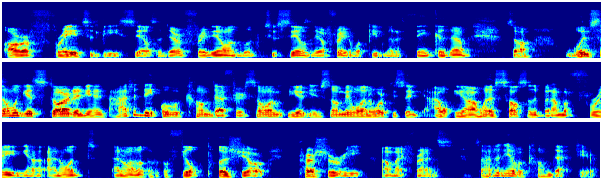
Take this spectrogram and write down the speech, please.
are afraid to be salesmen. They're afraid they don't want to look too sales. They're afraid of what people are going to think of them. So when someone gets started, you know, how did they overcome that fear? Someone, you know, someone may want to work. You say, I, you know, I want to sell something, but I'm afraid. You know, I don't want, I don't want to feel pushy or pressury on my friends. So how did they overcome that fear?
